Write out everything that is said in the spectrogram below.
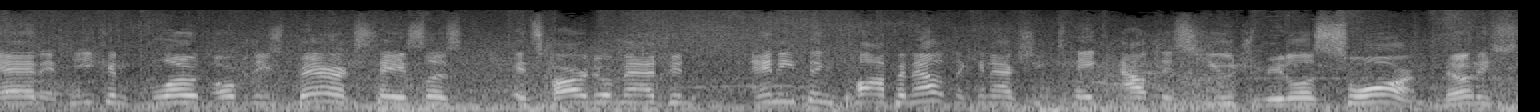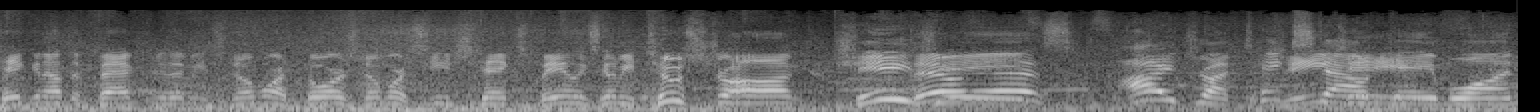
And if he can float over these barracks, Tasteless, it's hard to imagine anything popping out that can actually take out this huge Mutalisk swarm. He's taking out the factory. That means no more Thors, no more siege tanks. Baneling's going to be too strong. GG. There he is. Idra takes GG. down game one.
